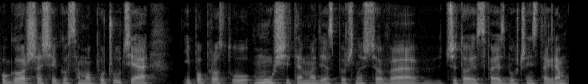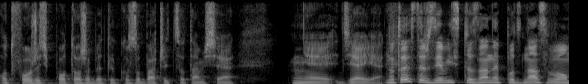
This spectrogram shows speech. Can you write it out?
pogorsza się jego samopoczucie i po prostu musi te media społecznościowe, czy to jest Facebook, czy Instagram, otworzyć po to, żeby tylko zobaczyć, co tam się nie dzieje. No to jest też zjawisko znane pod nazwą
